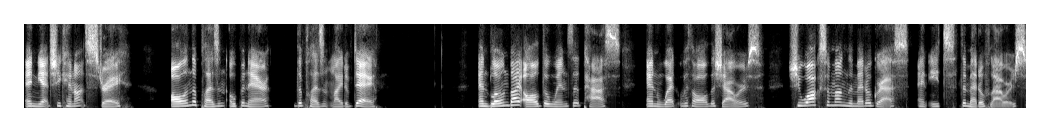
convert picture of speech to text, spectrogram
and yet she cannot stray, all in the pleasant open air, the pleasant light of day. And blown by all the winds that pass, and wet with all the showers, she walks among the meadow grass and eats the meadow flowers.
